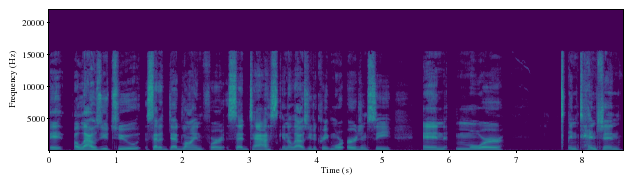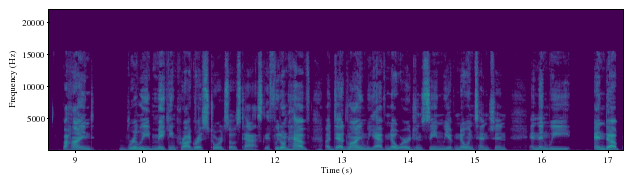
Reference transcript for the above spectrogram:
it allows you to set a deadline for said task and allows you to create more urgency and more intention behind really making progress towards those tasks. If we don't have a deadline, we have no urgency and we have no intention, and then we end up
